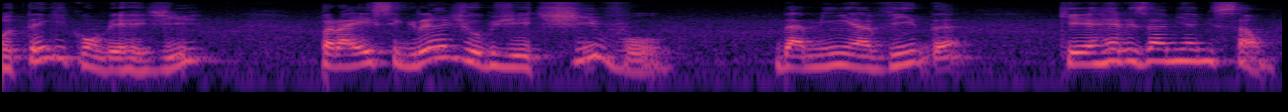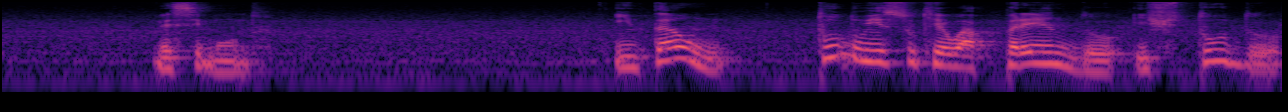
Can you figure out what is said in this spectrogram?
ou tem que convergir, para esse grande objetivo da minha vida, que é realizar a minha missão nesse mundo. Então, tudo isso que eu aprendo, estudo,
